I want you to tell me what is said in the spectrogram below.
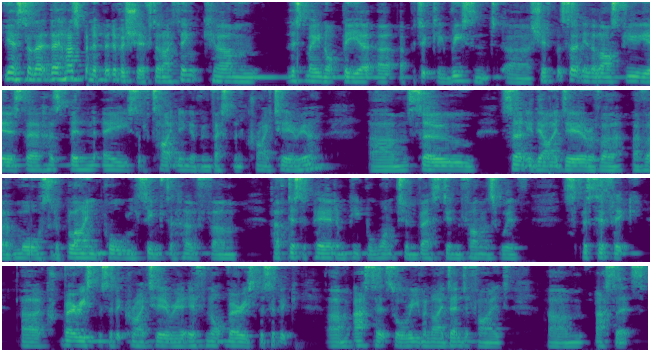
Yes, so there, has been a bit of a shift, and I think um, this may not be a, a particularly recent uh, shift, but certainly in the last few years there has been a sort of tightening of investment criteria. Um, so certainly the idea of a of a more sort of blind pool seems to have um, have disappeared and people want to invest in funds with specific, uh, very specific criteria, if not very specific um, assets or even identified um, assets.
